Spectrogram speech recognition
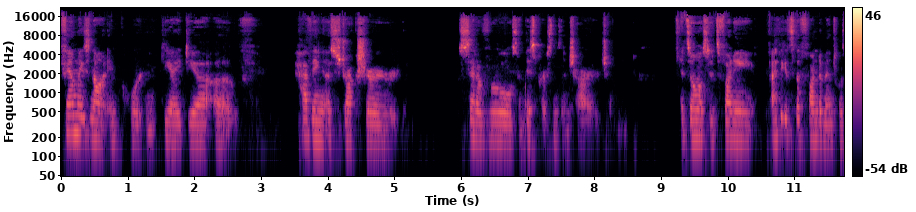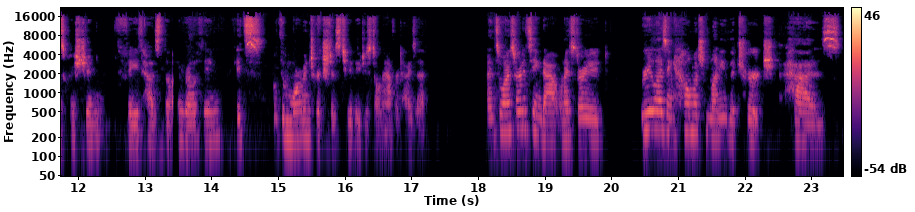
family's not important. The idea of having a structured set of rules and this person's in charge. It's almost it's funny. I think it's the fundamentalist Christian faith has the umbrella thing. It's the Mormon church does too. They just don't advertise it. And so when I started seeing that, when I started realizing how much money the church has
